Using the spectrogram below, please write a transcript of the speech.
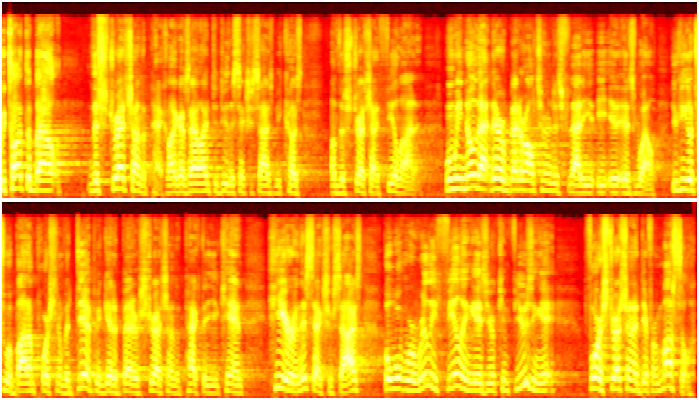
We talked about the stretch on the pec. Like I said, I like to do this exercise because of the stretch I feel on it. When we know that, there are better alternatives for that as well. You can go to a bottom portion of a dip and get a better stretch on the pec than you can here in this exercise. But what we're really feeling is you're confusing it for a stretch on a different muscle.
